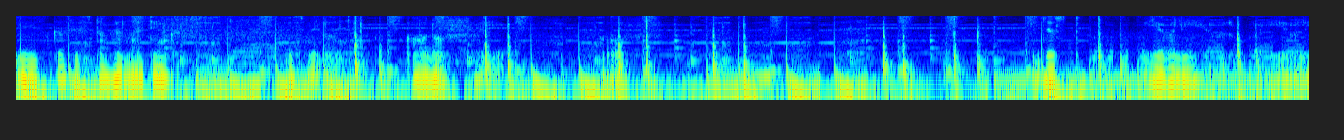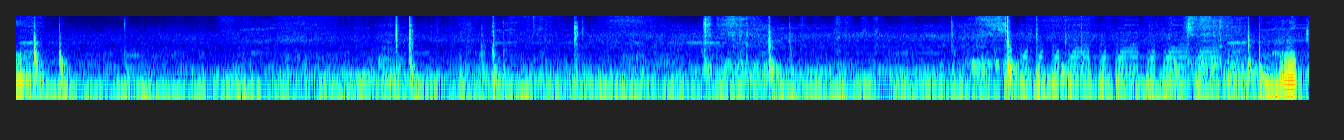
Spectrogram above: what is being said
ये इसका सिस्टम है लाइटिंग इसमें ऑन ऑफ़ ऑफ़ जस्ट ये वाली लाइक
